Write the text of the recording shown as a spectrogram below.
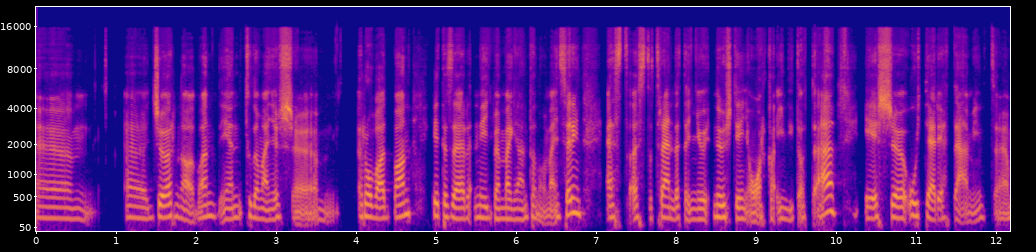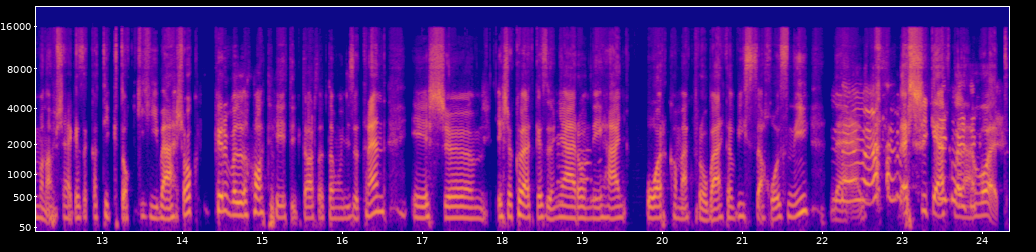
um, uh, Journalban, ilyen tudományos um, rovatban 2004-ben megjelent tanulmány szerint ezt, ezt a trendet egy nő, nőstény orka indította el, és úgy terjedt el, mint manapság ezek a TikTok kihívások. Körülbelül 6 hétig tartott amúgy ez a trend, és, és a következő nyáron néhány orka megpróbálta visszahozni, de, nem, de sikertelen volt.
